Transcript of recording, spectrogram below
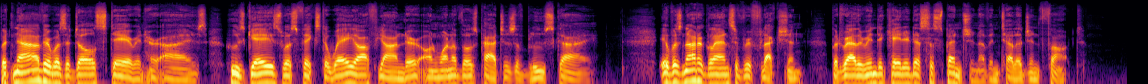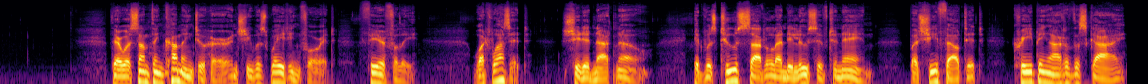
But now there was a dull stare in her eyes, whose gaze was fixed away off yonder on one of those patches of blue sky. It was not a glance of reflection, but rather indicated a suspension of intelligent thought. There was something coming to her, and she was waiting for it, fearfully. What was it? She did not know. It was too subtle and elusive to name, but she felt it, creeping out of the sky,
